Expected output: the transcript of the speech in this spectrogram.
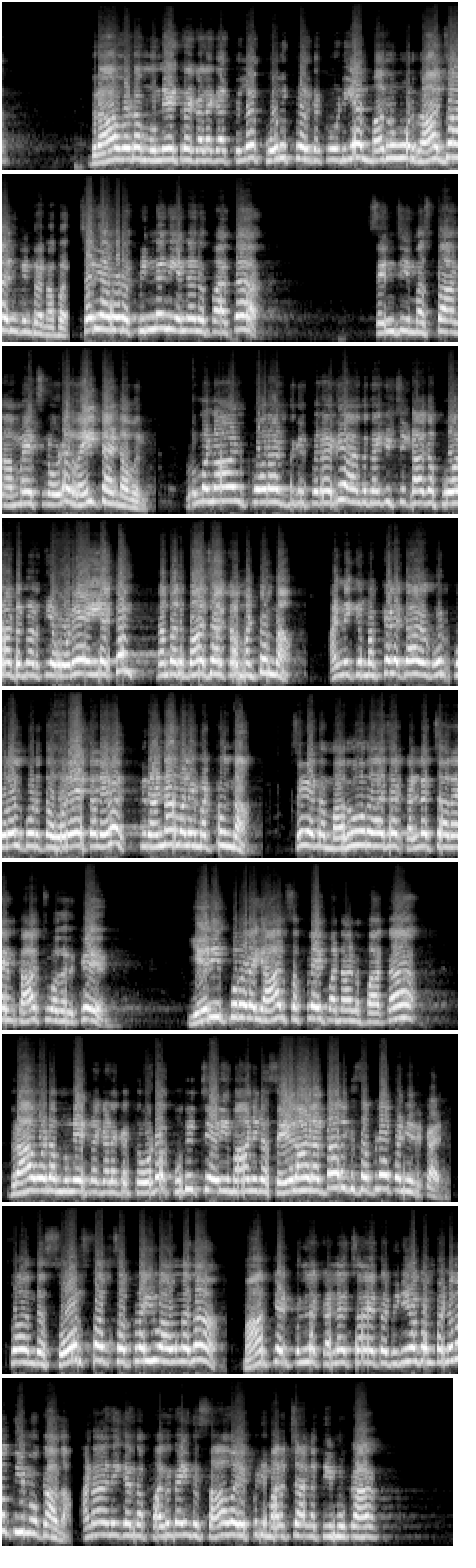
திராவிட முன்னேற்ற கழகத்துல பொறுப்பு இருக்கக்கூடிய மருவூர் ராஜா என்கின்ற நபர். சரி அவரோட பின்னணி என்னன்னு பார்த்தா செஞ்சி மஸ்தான் அமைச்சரோட ரைட் ஹேண்ட் அவர். ரொம்ப நாள் போராட்டத்துக்கு பிறகு அந்த நிகழ்ச்சிக்காக போராட்டம் நடத்திய ஒரே இயக்கம் நமது பாஜக மட்டும்தான். அன்னைக்கு மக்களுக்காக குரல் கொடுத்த ஒரே தலைவர் திரு அண்ணாமலை மட்டும்தான். சரி அந்த மருராஜா கள்ளச்சாராயம் காய்ச்சுவதற்கு எரிபொருளை யார் சப்ளை பண்ணான்னு பார்த்தா திராவிட முன்னேற்ற கழகத்தோட புதுச்சேரி மாநில செயலாளர் தான் அதுக்கு சப்ளை பண்ணிருக்காரு சோ அந்த சோர்ஸ் ஆஃப் சப்ளையும் அவங்க தான் மார்க்கெட் ஃபுல்லா கள்ளச்சாயத்தை விநியோகம் பண்ணதும் திமுக தான் ஆனா இன்னைக்கு அந்த பதினைந்து சாவை எப்படி மறைச்சாங்க திமுக?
